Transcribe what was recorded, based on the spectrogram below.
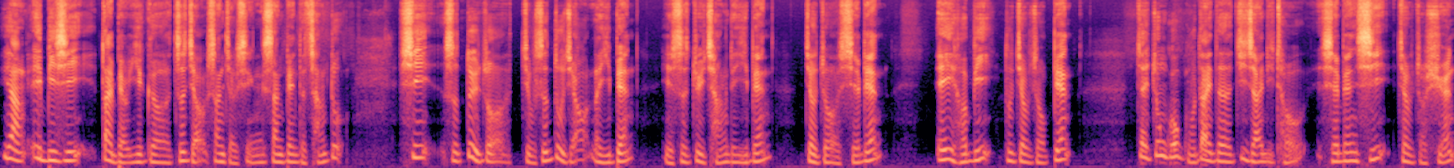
让 a、b、c 代表一个直角三角形三边的长度。C 是对着九十度角那一边，也是最长的一边，叫做斜边。A 和 B 都叫做边。在中国古代的记载里头，斜边 C 叫做旋，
